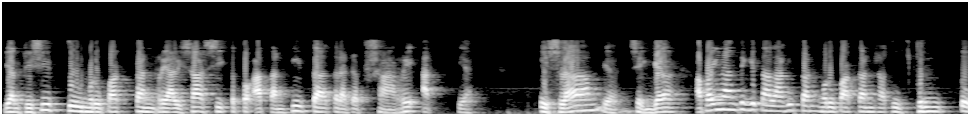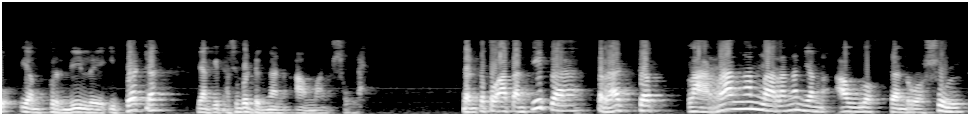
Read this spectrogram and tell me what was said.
yang di situ merupakan realisasi ketaatan kita terhadap syariat ya. Islam ya. Sehingga apa yang nanti kita lakukan merupakan satu bentuk yang bernilai ibadah yang kita sebut dengan amal soleh. Dan ketaatan kita terhadap larangan-larangan yang Allah dan Rasul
